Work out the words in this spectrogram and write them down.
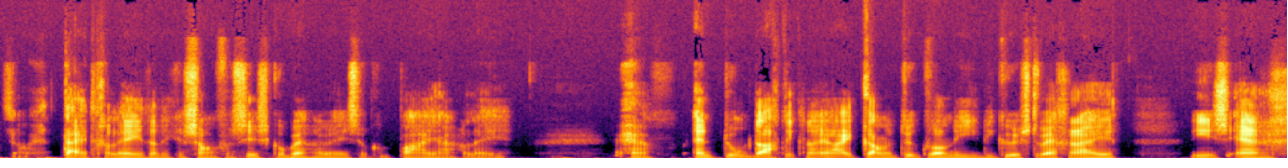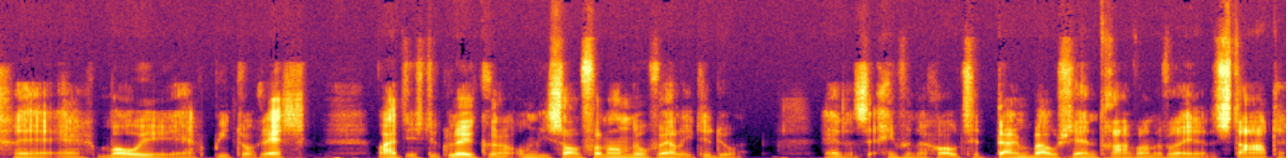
Zo een tijd geleden dat ik in San Francisco ben geweest, ook een paar jaar geleden. En toen dacht ik, nou ja, ik kan natuurlijk wel die, die kust wegrijden. Die is erg, eh, erg mooi, erg pittoresk. Maar het is natuurlijk leuker om die San Fernando Valley te doen. dat is een van de grootste tuinbouwcentra van de Verenigde Staten.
